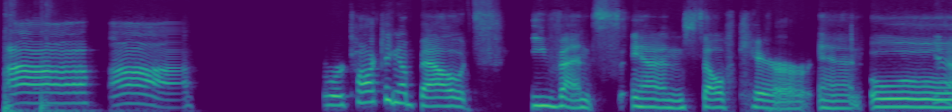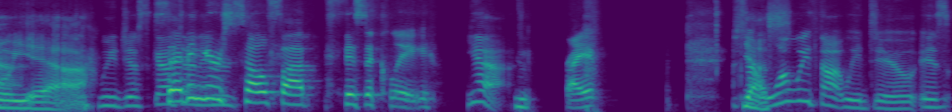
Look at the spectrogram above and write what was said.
We're talking about events and self care. And oh, Yeah. yeah. we just got setting yourself up physically, Yeah. Mm. right? So Yes. what we thought we'd do is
